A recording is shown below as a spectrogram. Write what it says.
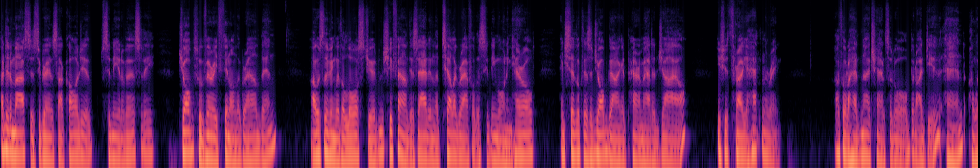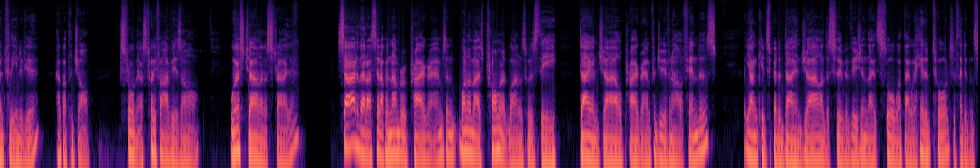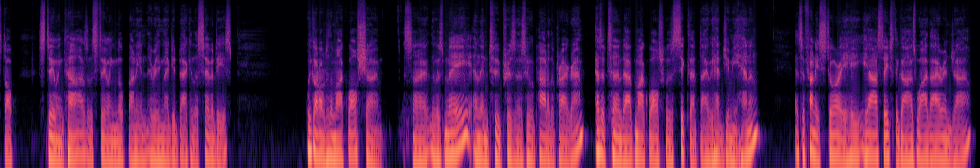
I did a master's degree in psychology at Sydney University. Jobs were very thin on the ground then. I was living with a law student. She found this ad in the Telegraph or the Sydney Morning Herald. And she said, Look, there's a job going at Parramatta Jail. You should throw your hat in the ring. I thought I had no chance at all, but I did. And I went for the interview. I got the job. Extraordinary. I was 25 years old. Worst jail in Australia. So out of that, I set up a number of programs. And one of the most prominent ones was the day in jail program for juvenile offenders. Young kids spent a day in jail under supervision. They saw what they were headed towards if they didn't stop stealing cars and stealing milk money and everything they did back in the 70s we got onto the Mike Walsh show. So there was me and then two prisoners who were part of the program. As it turned out, Mike Walsh was sick that day. We had Jimmy Hannan. It's a funny story. He, he asked each of the guys why they were in jail.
